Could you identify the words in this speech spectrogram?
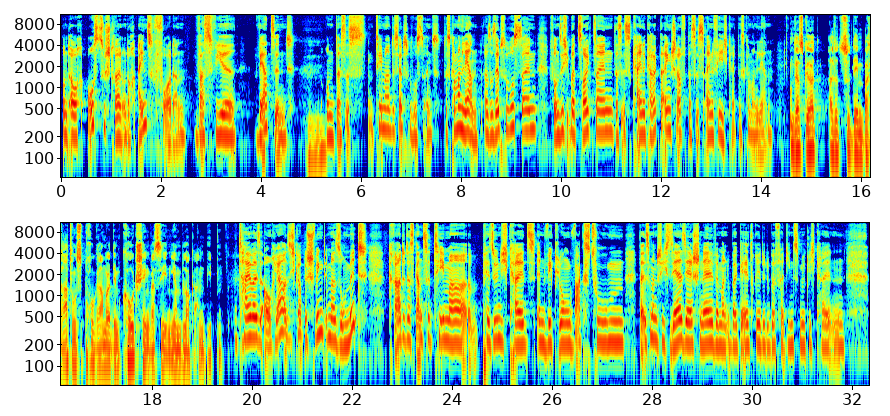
und auch auszustrahlen und auch einzufordern, was wir wert sind Mhm. Und das ist ein Thema des Selbstbewusstseins. Das kann man lernen. Also Selbstbewusstsein, von sich überzeugt sein, das ist keine Charaktereigenschaft, das ist eine Fähigkeit, das kann man lernen. Und das gehört also zu dem Beratungsprogramm oder dem Coaching, was Sie in Ihrem Blog anbieten? Teilweise auch, ja. Also ich glaube, es schwingt immer so mit. Gerade das ganze Thema Persönlichkeitsentwicklung, Wachstum, da ist man natürlich sehr, sehr schnell, wenn man über Geld redet, über Verdienstmöglichkeiten,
